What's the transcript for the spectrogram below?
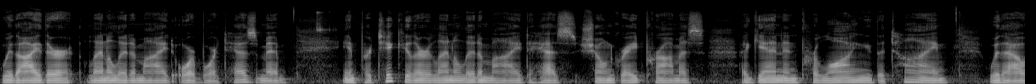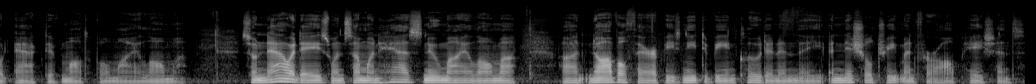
with either lenalidomide or bortezomib. In particular, lenalidomide has shown great promise, again, in prolonging the time without active multiple myeloma. So nowadays, when someone has new myeloma, uh, novel therapies need to be included in the initial treatment for all patients.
